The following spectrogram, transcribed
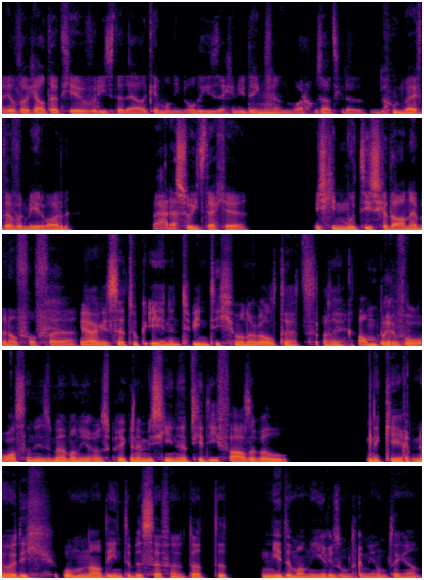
heel veel geld uitgeven voor iets dat eigenlijk helemaal niet nodig is. Dat je nu denkt Hmm. van, waarom zou je dat doen? Wat heeft dat voor meerwaarde? Maar ja, dat is zoiets dat je misschien moet eens gedaan hebben of... of eh, Ja, je zet ook 21, wat nog altijd allee, amper volwassen is, bij manier van spreken. En misschien heb je die fase wel een keer nodig om nadien te beseffen dat het niet de manier is om ermee om te gaan.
